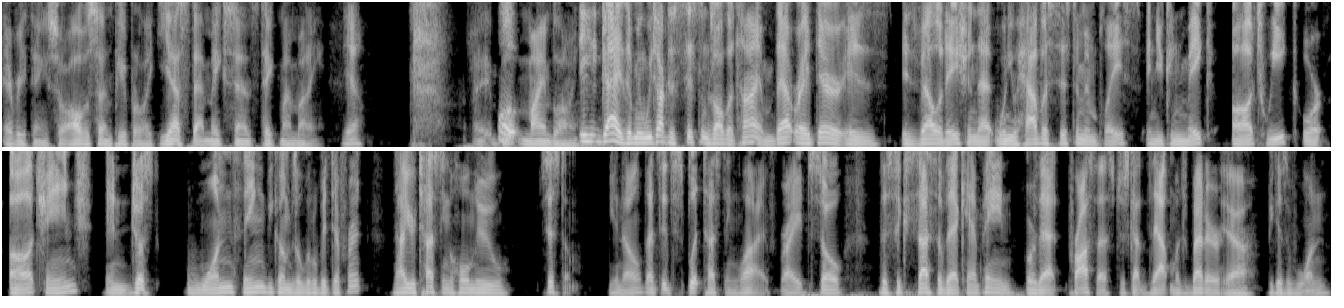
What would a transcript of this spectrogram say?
everything. So all of a sudden people are like, yes, that makes sense. Take my money. Yeah. Well, mind blowing. Eh, Guys, I mean, we talk to systems all the time. That right there is is validation that when you have a system in place and you can make a tweak or a change and just one thing becomes a little bit different, now you're testing a whole new system. You know, that's it's split testing live, right? So the success of that campaign or that process just got that much better Yeah. because of one.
